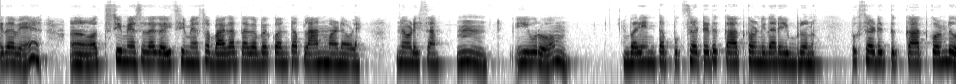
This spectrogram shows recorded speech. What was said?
ಇದ್ದಾವೆ ಆ, ಹತ್ತು ಸೀಮೆಸದಾಗ ಐದು ಮೇಸ ಭಾಗ ತಗೋಬೇಕು ಅಂತ ಪ್ಲ್ಯಾನ್ ಮಾಡವಳೆ. ನೋಡಿ ಸರ್ ಹ್ಞೂ ಇವರು ಬರೀ ಇಂಥ ಪುಕ್ಸಟ್ಟದಕ್ಕೆ ಕಾತ್ಕೊಂಡಿದ್ದಾರೆ ಇಬ್ರು ಪುಕ್ಸಟ್ಟದಕ್ಕೆ ಕಾತ್ಕೊಂಡು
